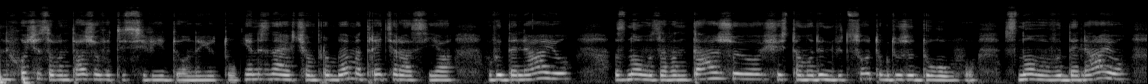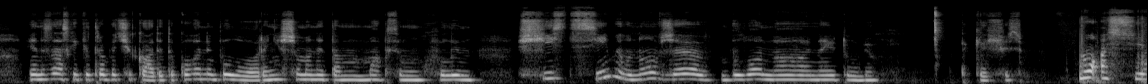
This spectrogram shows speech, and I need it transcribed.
не хочу завантажуватись відео на YouTube. Я не знаю, в чому проблема. Третій раз я видаляю, знову завантажую, щось там один відсоток дуже довго. Знову видаляю. Я не знаю, скільки треба чекати. Такого не було. Раніше в мене там максимум хвилин 6-7, і воно вже було на, на Ютубі. Таке щось. Ну, а ще.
